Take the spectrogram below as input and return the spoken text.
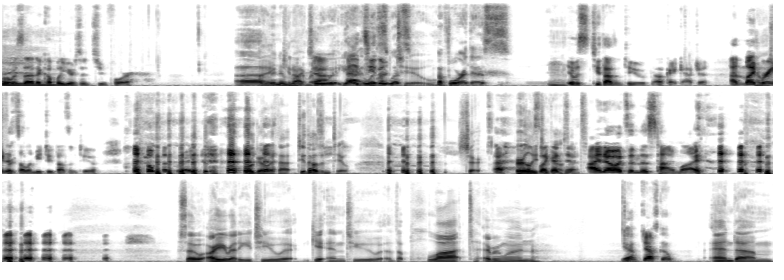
or was that a couple years into four? Uh, Men in Black 2, yeah, it's it was, was two. before this. Mm. It was 2002. Okay, gotcha. Uh, my brain is telling me 2002. I hope that's right. we'll go with that. 2002. sure. Early like, I, I know it's in this timeline. so, are you ready to get into the plot, everyone? Yeah, yeah. let's go. And um,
